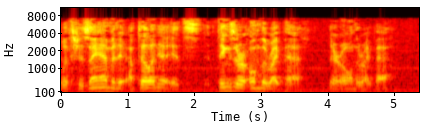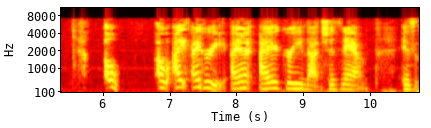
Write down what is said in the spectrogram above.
with Shazam, and it, I'm telling you, it's things are on the right path. They're on the right path. Oh, oh, I, I agree. I I agree that Shazam is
